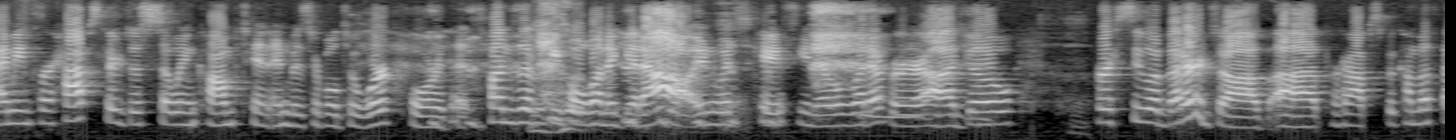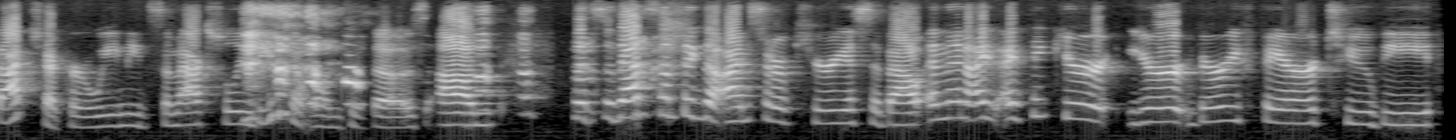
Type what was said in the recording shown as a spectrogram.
I mean, perhaps they're just so incompetent and miserable to work for that tons of people want to get out. In which case, you know, whatever, uh, go pursue a better job, uh, perhaps become a fact checker. We need some actually decent ones of those. Um, but so that's something that I'm sort of curious about. And then I, I think you're you're very fair to be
